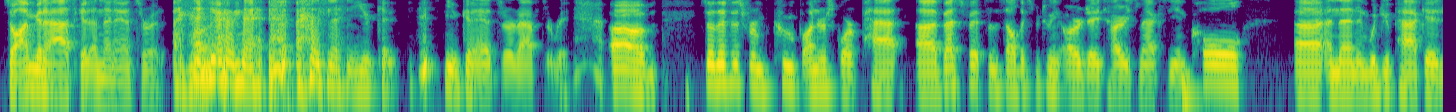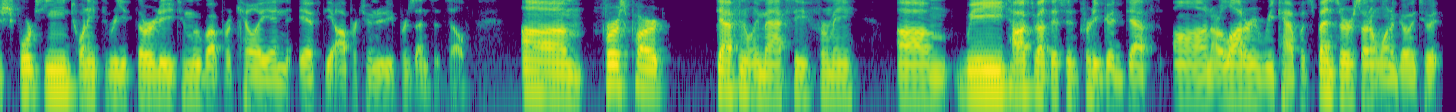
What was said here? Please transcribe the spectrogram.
so I'm gonna ask it and then answer it, and then, and then and then you can you can answer it after me. Um, so this is from Coop underscore Pat. Uh, best fit for the Celtics between RJ, Tyrese Maxey, and Cole. Uh, and then, and would you package 14, 23, 30 to move up for Killian if the opportunity presents itself? Um, first part, definitely Maxey for me. Um, we talked about this in pretty good depth on our lottery recap with Spencer, so I don't want to go into it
